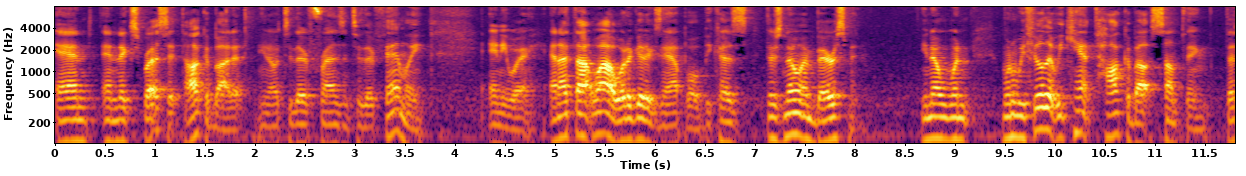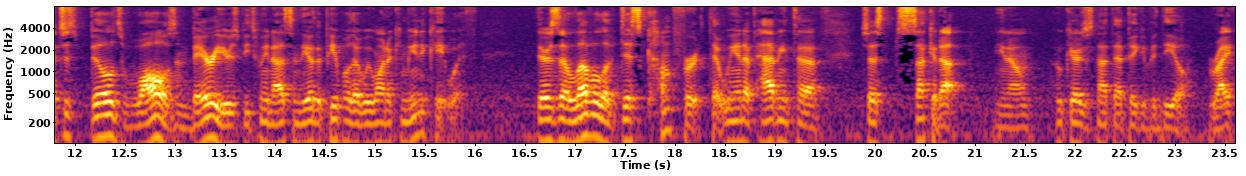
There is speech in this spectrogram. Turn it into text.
and and express it, talk about it, you know, to their friends and to their family. Anyway, and I thought, wow, what a good example because there's no embarrassment. You know, when when we feel that we can't talk about something, that just builds walls and barriers between us and the other people that we want to communicate with. There's a level of discomfort that we end up having to just suck it up, you know, who cares? It's not that big of a deal, right?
